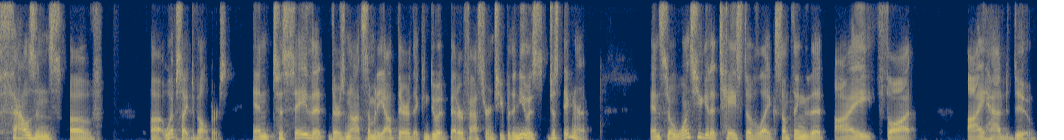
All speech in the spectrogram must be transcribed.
thousands of uh, website developers. And to say that there's not somebody out there that can do it better, faster, and cheaper than you is just ignorant. And so once you get a taste of like something that I thought I had to do,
